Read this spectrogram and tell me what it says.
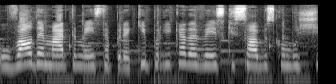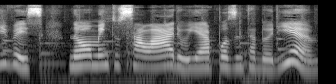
O Valdemar também está por aqui, porque cada vez que sobe os combustíveis, não aumenta o salário e a aposentadoria?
